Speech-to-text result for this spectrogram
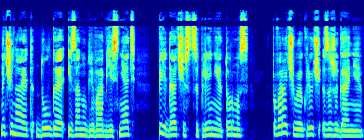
Начинает долго и занудливо объяснять. Передачи, сцепление, тормоз. Поворачиваю ключ зажигания.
